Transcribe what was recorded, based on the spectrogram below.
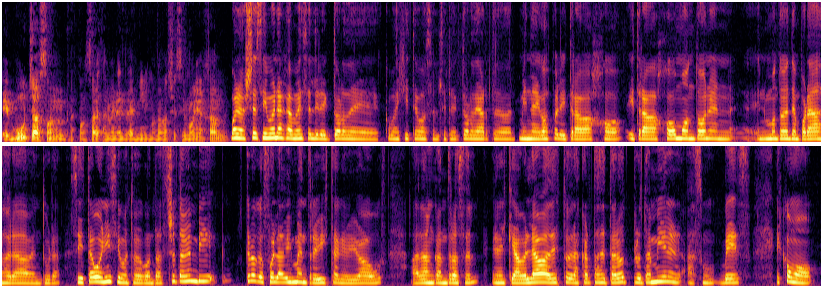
eh, muchas son responsables también él mismo, ¿no? Jesse Moniaham. Bueno, Jesse Monaghan es el director de, como dijiste vos, el director de arte de Midnight Gospel y trabajó, y trabajó un montón en, en un montón de temporadas de Dorada Aventura. Sí, está buenísimo esto que contás. Yo también vi, creo que fue la misma entrevista que vi a vos, a Duncan Trussell, en el que hablaba de esto de las cartas de tarot, pero también a su vez es como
